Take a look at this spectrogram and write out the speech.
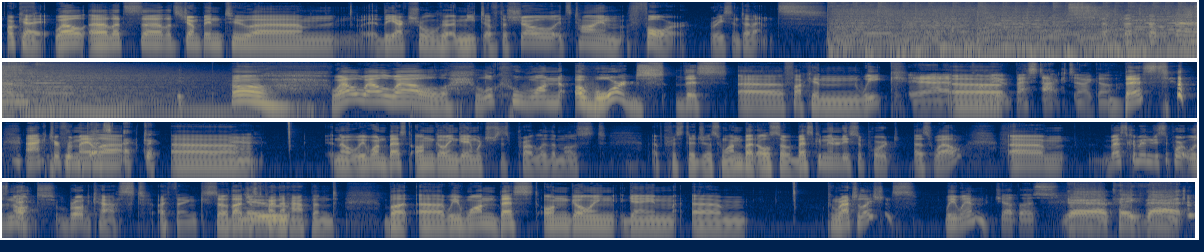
Okay, well, uh, let's uh, let's jump into um, the actual uh, meat of the show. It's time for recent events. Oh, well, well, well. Look who won awards this uh, fucking week. Yeah, Uh, best actor I got. Best actor for Best actor. Um, No, we won best ongoing game, which is probably the most uh, prestigious one, but also best community support as well. Um, best community support was not broadcast, I think, so that just kind of happened. But uh, we won best ongoing game. Um, congratulations, we win. Chubbas. Yeah, take that.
